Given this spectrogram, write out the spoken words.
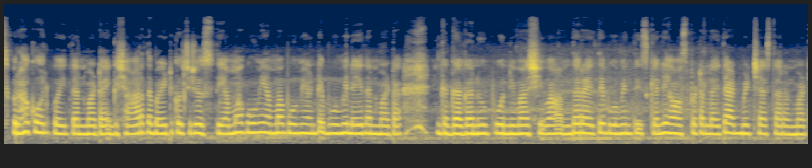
స్పృహ కోల్పోయిద్దనమాట. ఇంక శారద బయటకొచ్చి చూస్తుంది అమ్మ భూమి, అమ్మ భూమి అంటే భూమి లేదనమాట. ఇంకా గగను, పూర్ణిమ, శివ అందరూ అయితే భూమిని తీసుకెళ్ళి హాస్పిటల్‌లో అయితే అడ్మిట్ చేస్తారనమాట.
